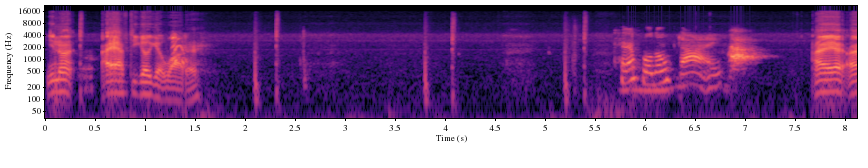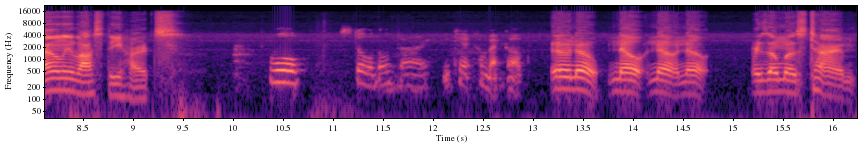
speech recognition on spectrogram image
You know what? I have to go get water. Careful, don't die. I I only lost three hearts. Well, still, don't die. You can't come back up. Oh no, no, no, no. It's almost time.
